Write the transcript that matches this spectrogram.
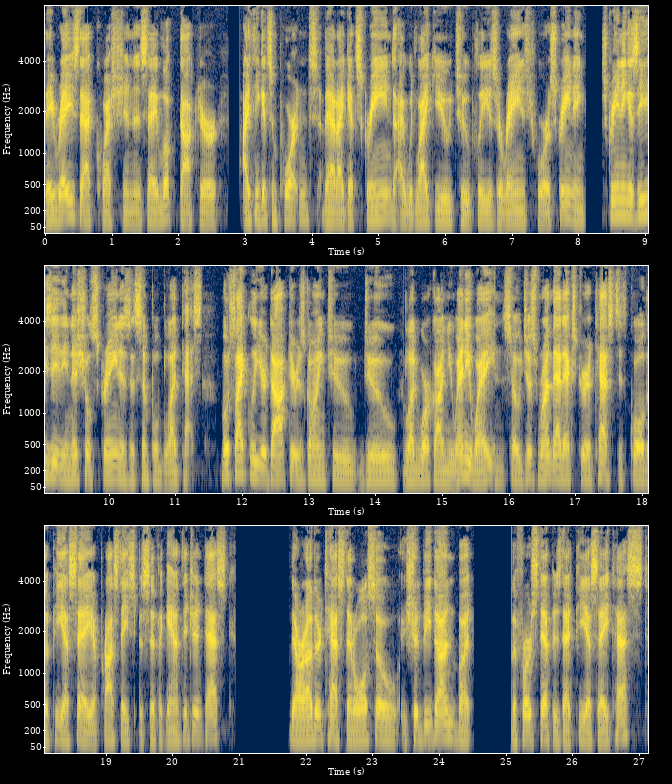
they raise that question and say, Look, doctor, I think it's important that I get screened. I would like you to please arrange for a screening. Screening is easy. The initial screen is a simple blood test. Most likely, your doctor is going to do blood work on you anyway. And so just run that extra test. It's called a PSA, a prostate specific antigen test. There are other tests that also should be done, but the first step is that PSA test.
